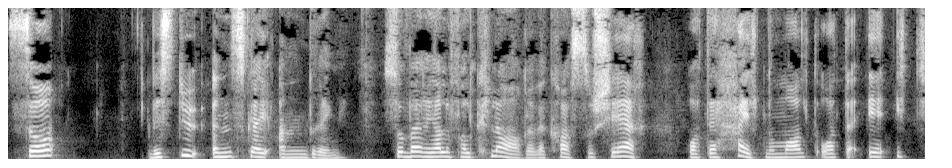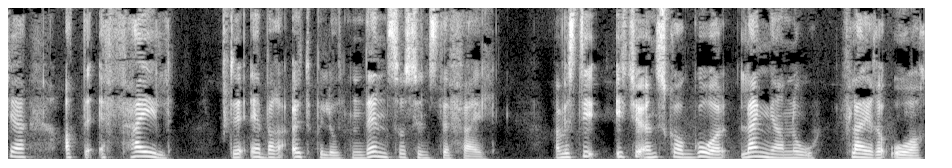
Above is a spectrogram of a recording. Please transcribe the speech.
Så hvis du ønsker ei endring, så vær i alle fall klar over hva som skjer, og at det er helt normalt, og at det er ikke at det er feil. Det er bare autopiloten din som syns det er feil. Men hvis de ikke ønsker å gå lenger nå, flere år,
